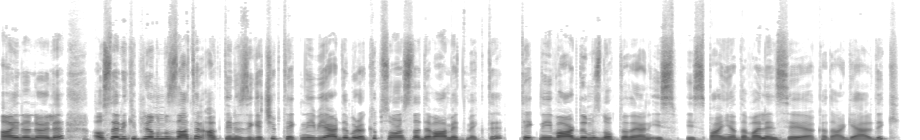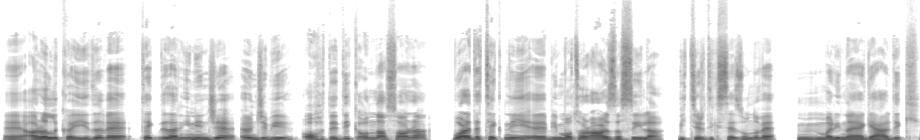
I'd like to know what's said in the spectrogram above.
Aynen öyle. O seneki planımız zaten Akdeniz'i geçip tekneyi bir yerde bırakıp sonrasında devam etmekti. Tekneyi vardığımız noktada yani İs- İspanya'da Valencia'ya kadar geldik. Ee, Aralık ayıydı ve tekneden inince önce bir oh dedik. Ondan sonra bu arada tekneyi bir motor arızasıyla bitirdik sezonu ve marinaya geldik,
